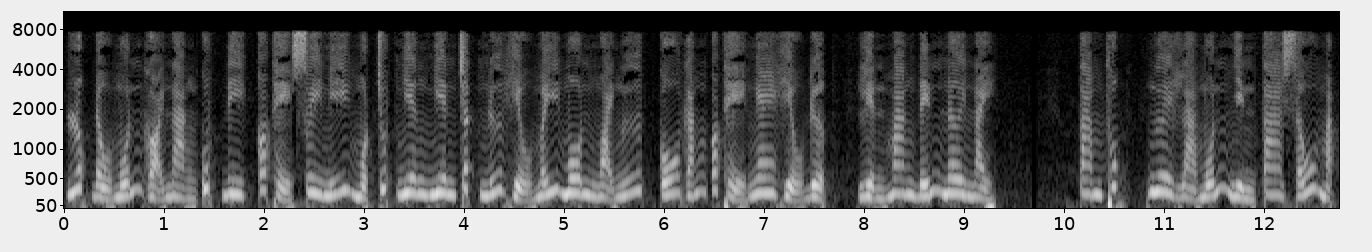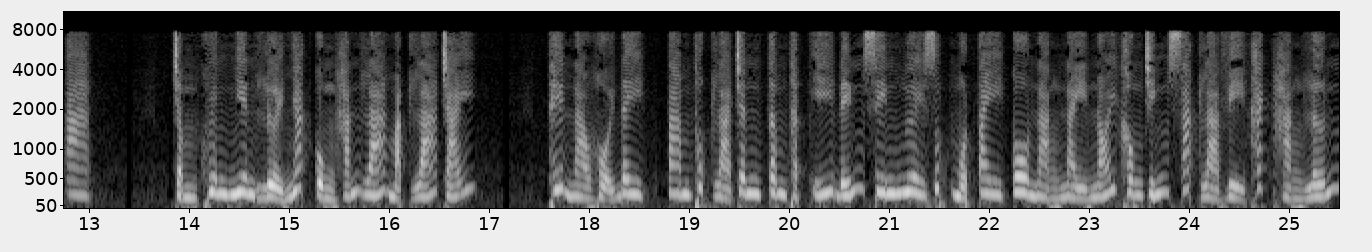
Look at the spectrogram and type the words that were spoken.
lúc đầu muốn gọi nàng cút đi, có thể suy nghĩ một chút nghiêng nhiên chất nữ hiểu mấy môn ngoại ngữ, cố gắng có thể nghe hiểu được, liền mang đến nơi này. Tam thúc, ngươi là muốn nhìn ta xấu mặt a? Trầm khuyên nhiên lười nhắc cùng hắn lá mặt lá trái. Thế nào hội đây, tam thúc là chân tâm thật ý đến xin ngươi giúp một tay cô nàng này nói không chính xác là vì khách hàng lớn,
